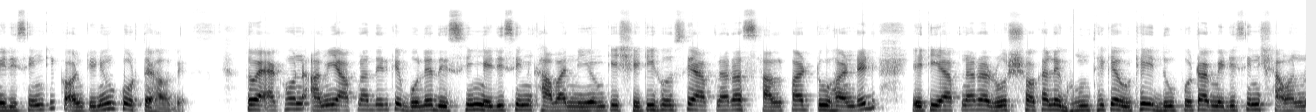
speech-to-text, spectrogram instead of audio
মেডিসিনটি কন্টিনিউ করতে হবে। তো এখন আমি আপনাদেরকে বলে দিচ্ছি মেডিসিন খাবার নিয়ম কি? সেটি হচ্ছে আপনারা সালফার টু হান্ড্রেড, এটি আপনারা রোজ সকালে ঘুম থেকে উঠেই দু মেডিসিন সামান্য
